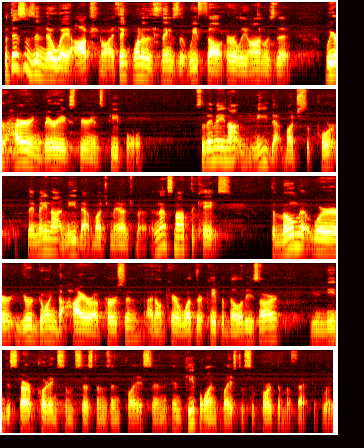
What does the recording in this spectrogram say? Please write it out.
But this is in no way optional. I think one of the things that we felt early on was that we are hiring very experienced people, so they may not need that much support. They may not need that much management, and that's not the case. The moment where you're going to hire a person, I don't care what their capabilities are, you need to start putting some systems in place and, and people in place to support them effectively.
